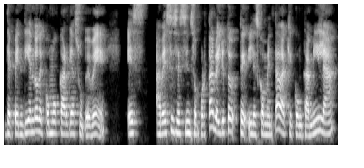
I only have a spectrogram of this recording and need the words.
dependiendo de cómo cargue a su bebé, es a veces es insoportable. Yo les comentaba que con Camila,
